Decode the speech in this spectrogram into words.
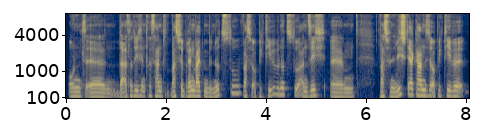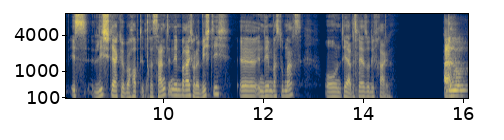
Und äh, da ist natürlich interessant, was für Brennweiten benutzt du, was für Objektive benutzt du an sich, ähm, was für eine Lichtstärke haben diese Objektive? Ist Lichtstärke überhaupt interessant in dem Bereich oder wichtig äh, in dem, was du machst? Und ja, das wäre so die Frage. Also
